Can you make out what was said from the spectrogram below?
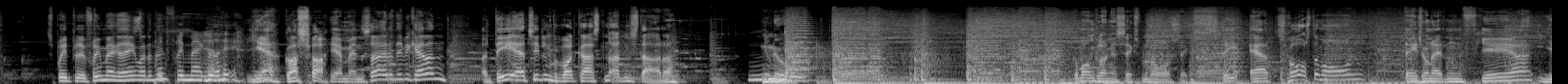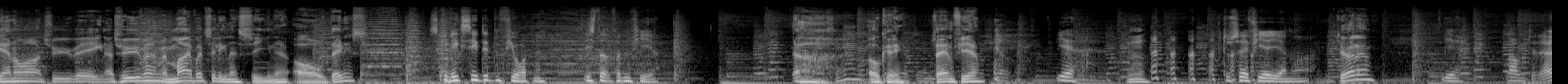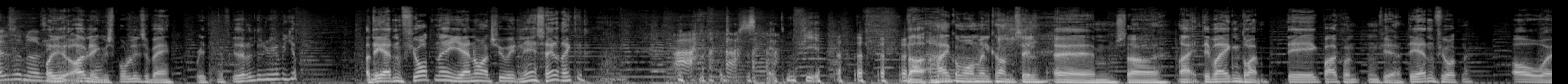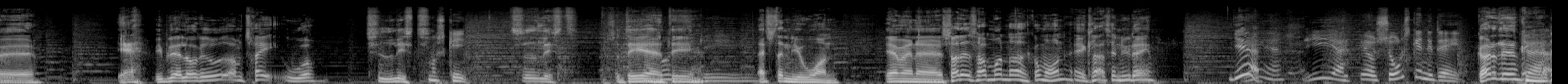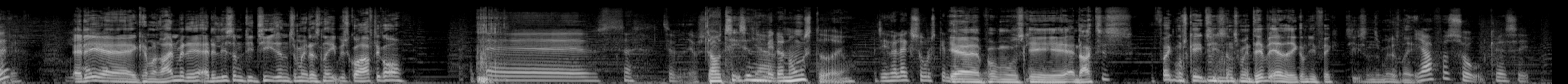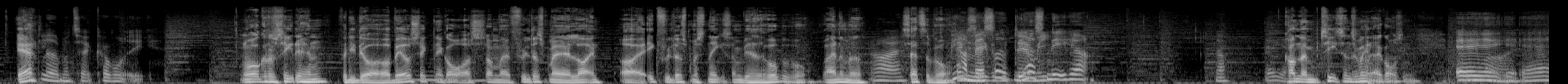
Sprit øh, frimærket af, var det det? Frimærket af. Ja, godt så. Jamen, så er det det, vi kalder den. Og det er titlen på podcasten, og den starter nu. Godmorgen klokken er 6 minutter over 6. Det er torsdag morgen. Datoen er den 4. januar 2021 med mig, Bertilina, Signe og Dennis. Skal vi ikke sige, det er den 14. i stedet for den 4. Okay, så er den 4. Ja. Mm. Du sagde 4. januar. Gør det? Ja. Nå, men det er altid noget, Prøv lige et øjeblik, vi spoler lige tilbage. Og det er den 14. januar 2021. Nej, jeg sagde det rigtigt. 4. Nå, hej, godmorgen, velkommen til. Øhm, så nej, det var ikke en drøm. Det er ikke bare kun den 4. Det er den 14. Og øh, ja, vi bliver lukket ud om tre uger tidligst. Måske. Tidligst. Så det er, det, that's the new one. Jamen, øh, således opmuntret. Godmorgen. Er I klar til en ny dag? Ja. Ja, ja. Det er jo solskin i dag. Gør det det? Gør det. Er det, øh, kan man regne med det? Er det ligesom de 10 cm sne, vi skulle have haft i går? Øh, så, det ved jeg jo Der var 10 cm Ja. nogle steder jo. Det er heller ikke solskin. Ja, på måske Antarktis. Fik måske 10 Mhm. cm. Det ved jeg ved ikke, om de fik 10 cm sne. Jeg får sol, kan jeg se. Ja. Jeg glæder mig til at komme ud i. Hvor kan du se det henne? Fordi det var vævesigten i går også, som uh, fyldte os med løgn, og ikke fyldte os med sne, som vi havde håbet på, regnet med, Nej. satset på. Vi har Ikke se masser, det vi har DMI. sne her. Ja, ja. Kom der med 10 cm i går, Signe? Øh, ja, ja.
